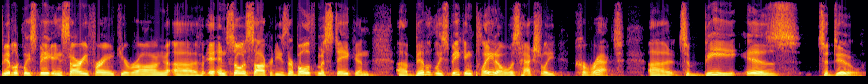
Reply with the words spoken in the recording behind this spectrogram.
Biblically speaking, sorry, Frank, you're wrong. Uh, and so is Socrates. They're both mistaken. Uh, biblically speaking, Plato was actually correct. Uh, to be is to do.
